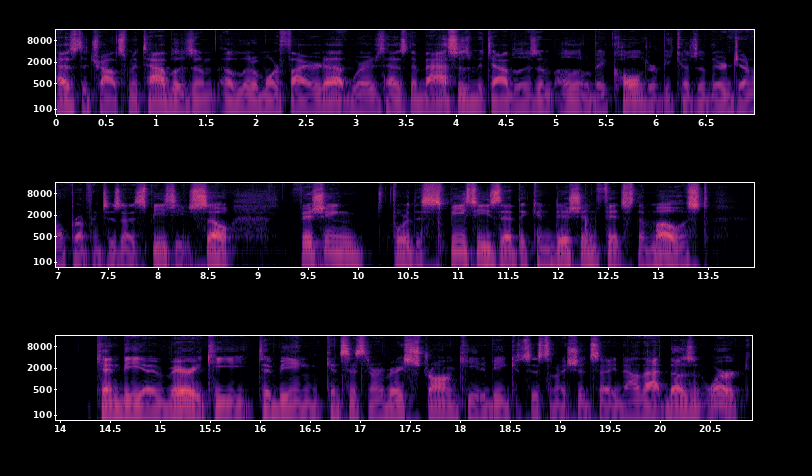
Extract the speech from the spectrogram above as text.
has the trout's metabolism a little more fired up, whereas has the bass's metabolism a little bit colder because of their general preferences as species. So, fishing for the species that the condition fits the most can be a very key to being consistent, or a very strong key to being consistent, I should say. Now, that doesn't work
